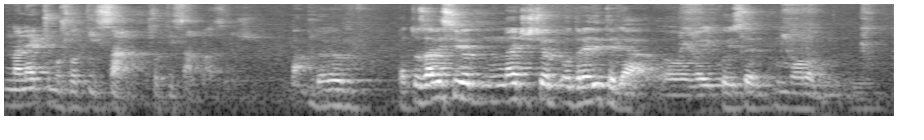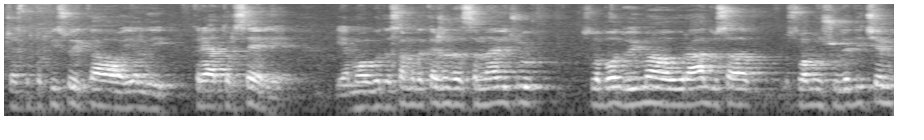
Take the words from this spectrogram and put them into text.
na nečemu što ti sam, što ti sam plasiraš? Pa, e, pa to zavisi od, najčešće od, od reditelja ovaj, koji se ono, često popisuje kao jeli, kreator serije. Ja mogu da samo da kažem da sam najveću slobodu imao u radu sa Slobom Šuljadićem,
